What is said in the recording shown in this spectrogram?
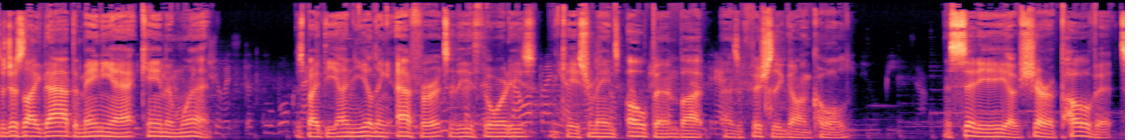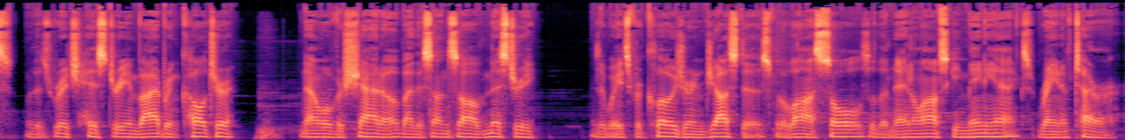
So, just like that, the maniac came and went. Despite the unyielding efforts of the authorities, the case remains open but has officially gone cold. The city of Cherepovets, with its rich history and vibrant culture, now overshadowed by this unsolved mystery, as it waits for closure and justice for the lost souls of the Danilovsky maniac's reign of terror.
